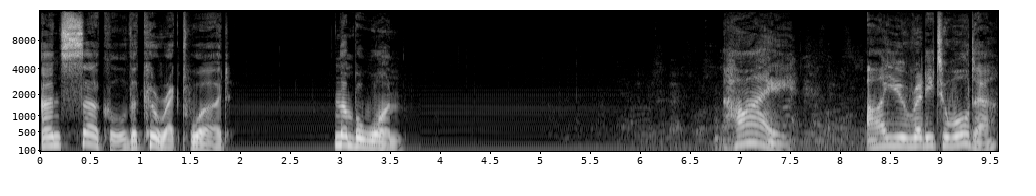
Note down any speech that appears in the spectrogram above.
and circle the correct word. Number 1. Hi. Are you ready to order?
